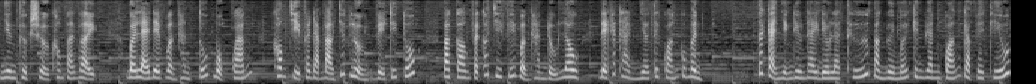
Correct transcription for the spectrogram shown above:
nhưng thực sự không phải vậy. Bởi lẽ để vận hành tốt một quán, không chỉ phải đảm bảo chất lượng, vị trí tốt, mà còn phải có chi phí vận hành đủ lâu để khách hàng nhớ tới quán của mình. Tất cả những điều này đều là thứ mà người mới kinh doanh quán cà phê thiếu.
